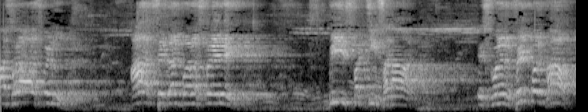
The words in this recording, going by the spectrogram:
असरा हॉस्पिटल आज से दस बरस पहले बीस पच्चीस हज़ार स्क्वायर फीट पर था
